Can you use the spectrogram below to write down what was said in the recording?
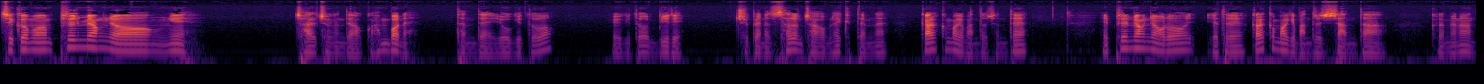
지금은 필명령이 잘 적용되었고 한 번에 텐데 여기도 여기도 미리 주변에서 사전 작업을 했기 때문에 깔끔하게 만들어졌는데 이 필명령으로 얘들이 깔끔하게 만들어지지 않는다. 그러면은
